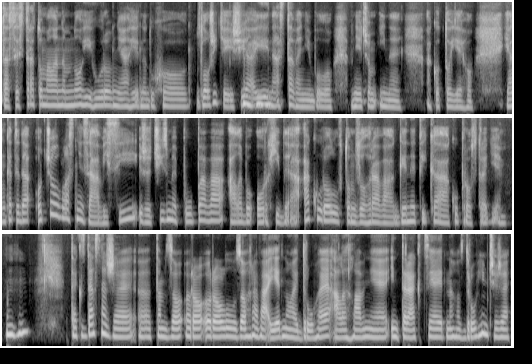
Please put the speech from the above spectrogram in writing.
tá sestra to mala na mnohých úrovniach jednoducho zložitejšie mm-hmm. a jej nastavenie bolo v niečom iné ako to jeho. Janka, teda od čoho vlastne závisí, že či sme púpava alebo orchidea? Akú rolu v tom zohráva genetika a akú prostredie? Mm-hmm. Tak zdá sa, že e, tam zo, ro, rolu zohráva aj jedno, aj druhé, ale hlavne interakcia jedného s druhým, čiže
